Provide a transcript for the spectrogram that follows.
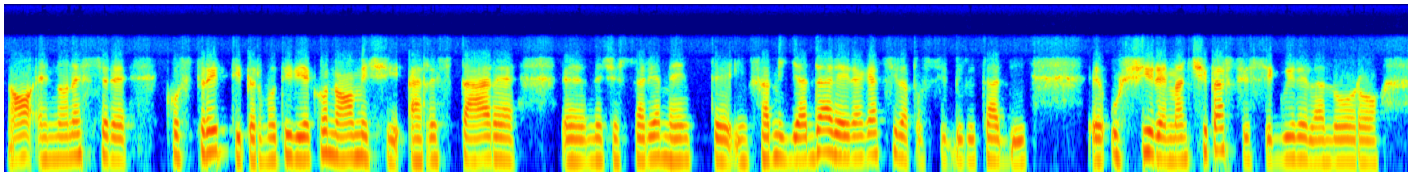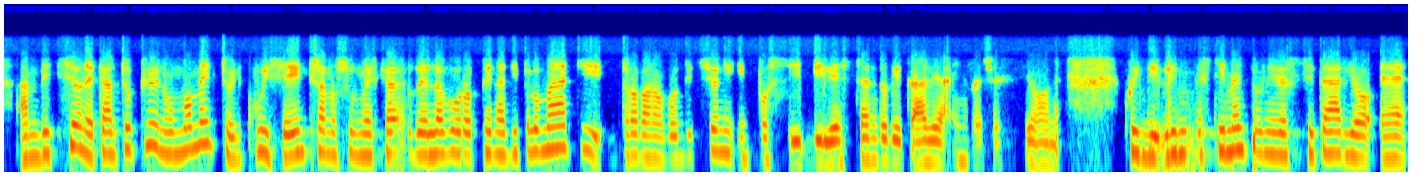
no? e non essere costretti per motivi economici a restare eh, necessariamente in famiglia, dare ai ragazzi la possibilità di eh, uscire, emanciparsi e seguire la loro ambizione, tanto più in un momento in cui se entrano sul mercato del lavoro appena diplomati trovano condizioni impossibili, essendo l'Italia in recessione. Quindi l'investimento universitario è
